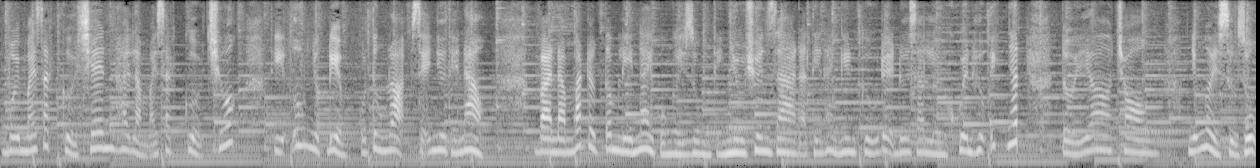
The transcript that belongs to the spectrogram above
với máy giặt cửa trên hay là máy giặt cửa trước thì ưu nhược điểm của từng loại sẽ như thế nào? Và nắm bắt được tâm lý này của người dùng thì nhiều chuyên gia đã tiến hành nghiên cứu để đưa ra lời khuyên hữu ích nhất tới uh, cho những người sử dụng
